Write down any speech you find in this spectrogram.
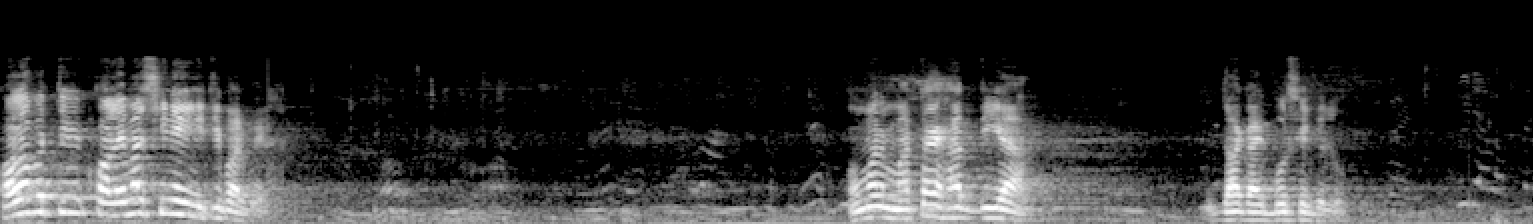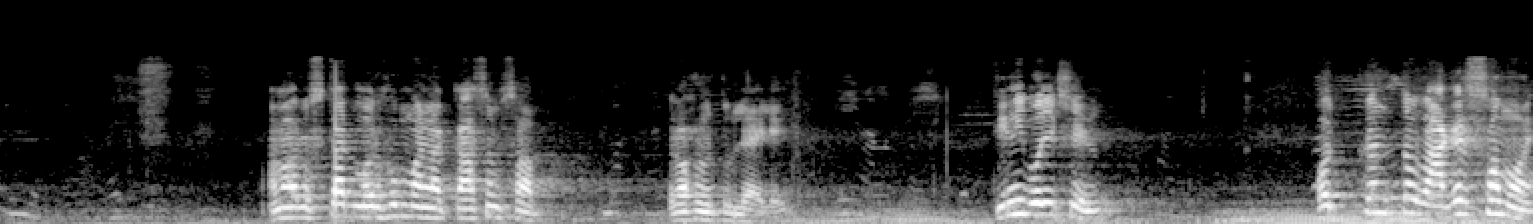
কলমের থেকে কলেমা ছিনেই নিতে পারবে না। আমার মাথায় হাত দিয়া জায়গায় বসে গেল। আমার ওস্তাদ মরহুম মানা কাসম সাহ রহমতুল্লাহ আলাই তিনি বলছেন, অত্যন্ত রাগের সময়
